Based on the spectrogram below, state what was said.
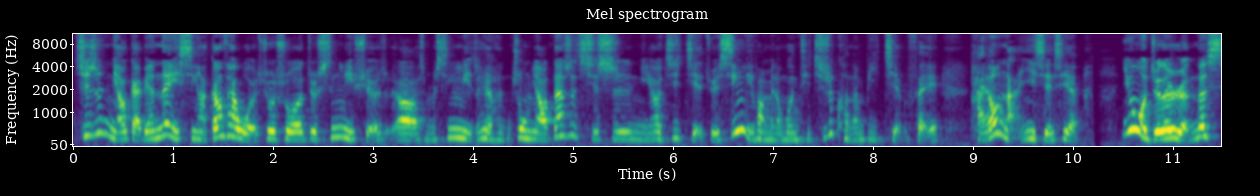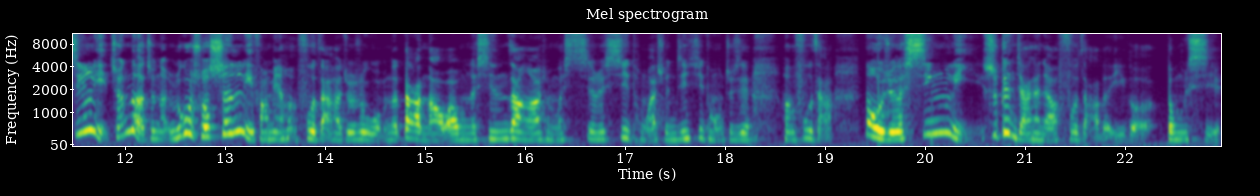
其实你要改变内心啊，刚才我就说，就心理学呃什么心理这些很重要，但是其实你要去解决心理方面的问题，其实可能比减肥还要难一些些。因为我觉得人的心理真的真的，如果说生理方面很复杂哈，就是我们的大脑啊、我们的心脏啊、什么系系统啊、神经系统这些很复杂，那我觉得心理是更加更加复杂的一个东西。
